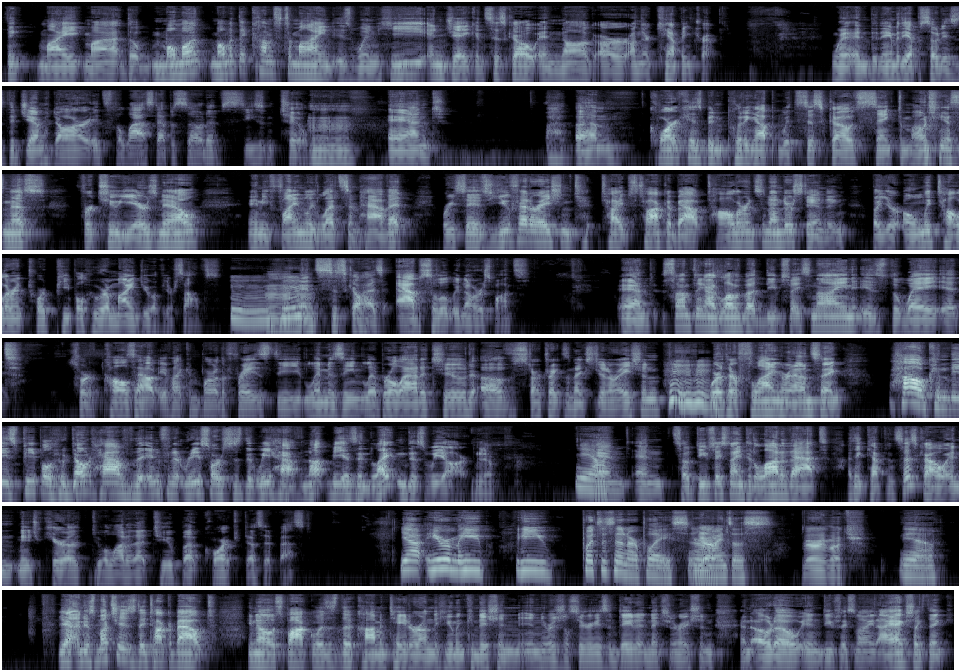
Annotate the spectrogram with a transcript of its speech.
think my my the moment moment that comes to mind is when he and Jake and Sisko and Nog are on their camping trip. When and the name of the episode is the Jem'Hadar. It's the last episode of season two. hmm and um, Quark has been putting up with Sisko's sanctimoniousness for two years now, and he finally lets him have it. Where he says, "You Federation t- types talk about tolerance and understanding, but you're only tolerant toward people who remind you of yourselves." Mhm. And Sisko has absolutely no response. And something I love about Deep Space Nine is the way it sort of calls out, if I can borrow the phrase, the limousine liberal attitude of Star Trek The Next Generation, Mm-hmm. where they're flying around saying, How can these people who don't have the infinite resources that we have not be as enlightened as we are? Yeah. yeah. And and so Deep Space Nine did a lot of that. I think Captain Sisko and Major Kira do a lot of that too, but Quark does it best. yeah. He rem- he he puts us in our place and Yeah. reminds us. Very much. Yeah. Yeah, and as much as they talk about, you know, Spock was the commentator on the human condition in the original series and Data in Next Generation and Odo in Deep Space Nine, I actually think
